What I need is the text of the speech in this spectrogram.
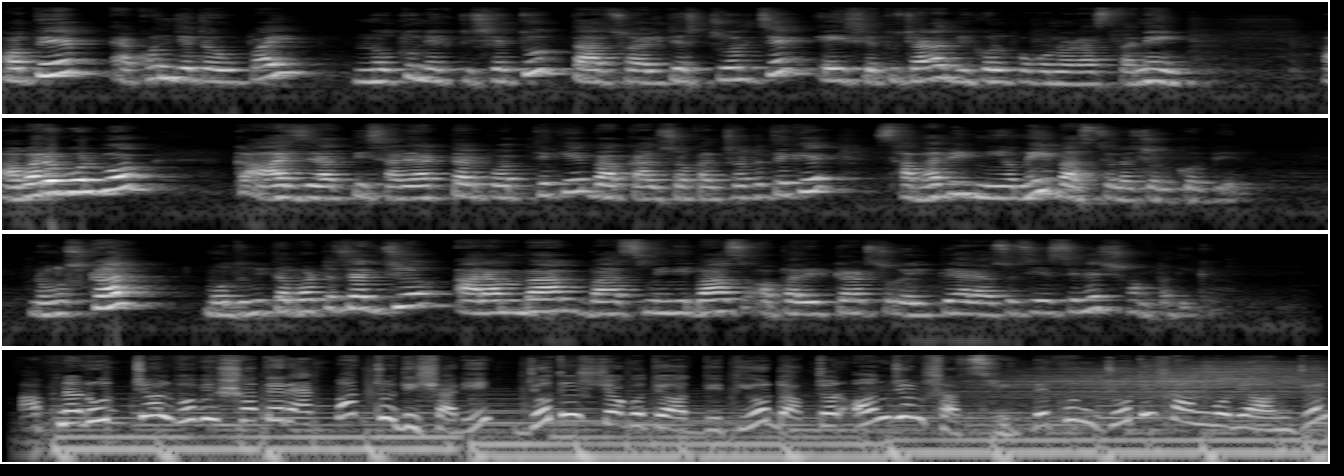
অতএব এখন যেটা উপায়, নতুন একটি সেতু, তার সয়েল টেস্ট চলছে, এই সেতু ছাড়া বিকল্প কোনো রাস্তা নেই। আবারও বলব আজ রাত্রি সাড়ে আটটার পর থেকে বা কাল সকাল ছটা থেকে স্বাভাবিক নিয়মেই বাস চলাচল করবে। নমস্কার, Madhumita Bhattacharya, Arambagh bus mini bus operators, welfare অ্যাসোসিয়েশনের সম্পাদিকা। আপনার উজ্জ্বল ভবিষ্যতের একমাত্র দিশারি জ্যোতিষ জগতে অদ্বিতীয় ডক্টর অঞ্জন শাস্ত্রী। দেখুন জ্যোতিষ অঙ্গনে অঞ্জন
